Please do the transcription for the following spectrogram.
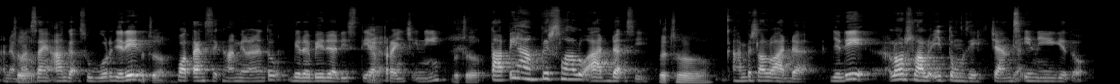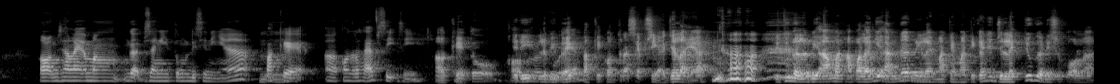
ada Betul. masa yang agak subur. Jadi Betul. potensi kehamilan itu beda-beda di setiap Ya. range ini. Betul. Tapi hampir selalu ada sih. Betul. hampir selalu ada. Jadi lo harus selalu hitung sih chance Ya. ini gitu. Kalau misalnya emang nggak bisa ngitung di sininya, Mm-mm. pakai uh, kontrasepsi sih. Oke. Gitu. Kalau Jadi lebih baik ya. pakai kontrasepsi aja lah ya. itu udah lebih aman. Apalagi Anda nilai matematikanya jelek juga di sekolah.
